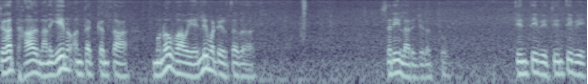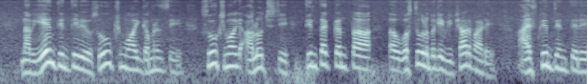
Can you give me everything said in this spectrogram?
ಜಗತ್ತು ಹಾಳು ನನಗೇನು ಅಂತಕ್ಕಂಥ ಮನೋಭಾವ ಎಲ್ಲಿ ಮಟ್ಟ ಇರ್ತದ? ಸರಿ ಇಲ್ಲ ರೀ ಜಗತ್ತು. ತಿಂತೀವಿ ತಿಂತೀವಿ. ನಾವು ಏನು ತಿಂತೀವಿ ಸೂಕ್ಷ್ಮವಾಗಿ ಗಮನಿಸಿ, ಸೂಕ್ಷ್ಮವಾಗಿ ಆಲೋಚಿಸಿ, ತಿಂತಕ್ಕಂಥ ವಸ್ತುಗಳ ಬಗ್ಗೆ ವಿಚಾರ ಮಾಡಿ. ಐಸ್ ಕ್ರೀಮ್ ತಿಂತೀರಿ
